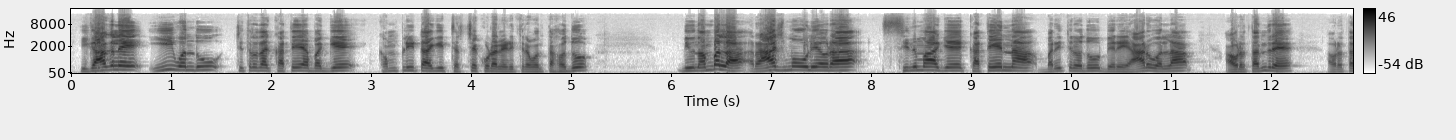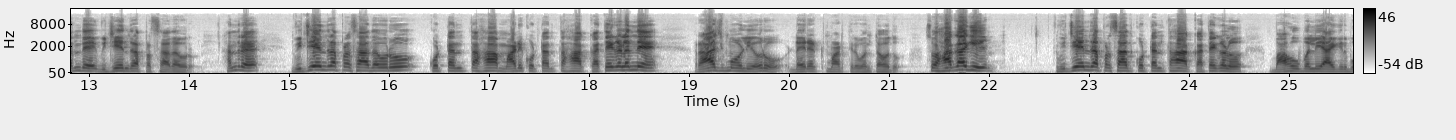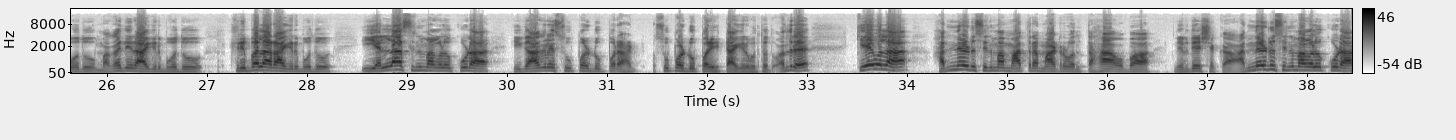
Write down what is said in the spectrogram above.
ಈಗಾಗಲೇ ಈ ಒಂದು ಚಿತ್ರದ ಕಥೆಯ ಬಗ್ಗೆ ಕಂಪ್ಲೀಟಾಗಿ ಚರ್ಚೆ ಕೂಡ ನಡೀತಿರುವಂತಹದ್ದು. ನೀವು ನಂಬಲ್ಲ ರಾಜಮೌಳಿಯವರ ಸಿನಿಮಾಗೆ ಕಥೆಯನ್ನು ಬರಿತಿರೋದು ಬೇರೆ ಯಾರೂ ಅಲ್ಲ. ಅವರ ತಂದೆ ಅವರ ತಂದೆ ವಿಜೇಂದ್ರ ಪ್ರಸಾದ್ ಅವರು. ಅಂದರೆ ವಿಜೇಂದ್ರ ಪ್ರಸಾದ್ ಅವರು ಕೊಟ್ಟಂತಹ, ಮಾಡಿಕೊಟ್ಟಂತಹ ಕತೆಗಳನ್ನೇ ರಾಜಮೌಳಿ ಅವರು ಡೈರೆಕ್ಟ್ ಮಾಡ್ತಿರುವಂಥದ್ದು ಸೊ ಹಾಗಾಗಿ ವಿಜೇಂದ್ರ ಪ್ರಸಾದ್ ಕೊಟ್ಟಂತಹ ಕತೆಗಳು ಬಾಹುಬಲಿ ಆಗಿರ್ಬೋದು ಮಗದಿರ ಆಗಿರ್ಬೋದು, ತ್ರಿಬಲರ್ ಆಗಿರ್ಬೋದು, ಈ ಎಲ್ಲ ಸಿನಿಮಾಗಳು ಕೂಡ ಈಗಾಗಲೇ super duper super duper hit ಆಗಿರುವಂಥದ್ದು ಅಂದರೆ ಕೇವಲ ಹನ್ನೆರಡು ಸಿನಿಮಾ ಮಾತ್ರ ಮಾಡಿರುವಂತಹ ಒಬ್ಬ ನಿರ್ದೇಶಕ, ಹನ್ನೆರಡು ಸಿನಿಮಾಗಳು ಕೂಡ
